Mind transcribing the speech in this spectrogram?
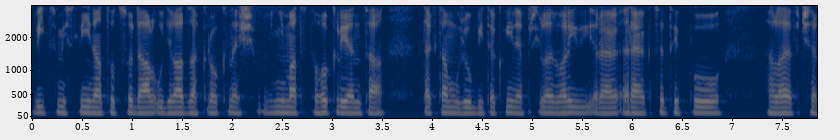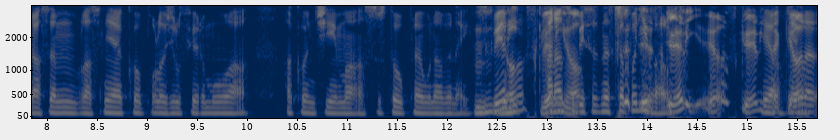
Víc myslí na to, co dál udělat za krok, než vnímat toho klienta, tak tam můžou být takový nepřilevalý reakce typu hele, včera jsem vlastně jako položil firmu a, a končím a jsem z toho úplně unavený. Mhm, skvělý. Jo, skvělý. A na co by se dneska Přesně, podíval? Skvělý, jo, skvělý. Jo, tak jo. jo.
